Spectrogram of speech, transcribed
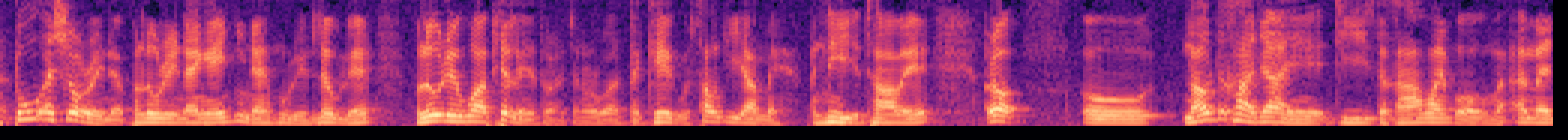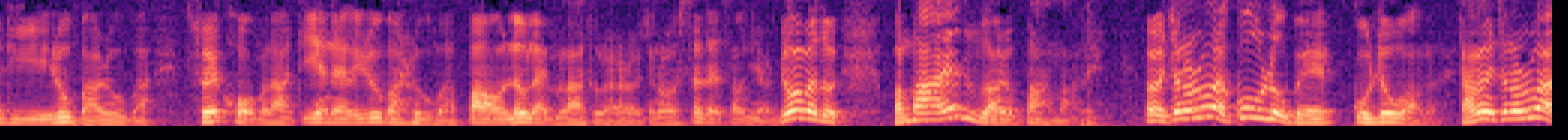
အတိုးအ short တွေနဲ့ဘလို့တွေနိုင်ငံရေးညှိနှိုင်းမှုတွေလုပ်လဲဘလို့တွေဟွာဖြစ်လဲဆိုတာကျွန်တော်တို့ကတကယ်ကိုစောင့်ကြည့်ရမယ်အနေအထားပဲအဲ့တော့ ဟိုနောက်တစ်ခါကျရင်ဒီစကားဝိုင်းပေါ်ဥမာ MND တို့ဘာတို့ပါဆွဲခေါ်မလား TNL တို့ဘာတို့ပါပါအောင်လုပ်လိုက်မလားဆိုတာတော့ကျွန်တော်ဆက်လက်စောင့်ကြည့်ရအောင်ပြောရမယ်ဆိုမမာတဲ့သူကတော့ပါမှာပဲအဲ့တော့ကျွန်တော်တို့ကကိုယ့်အလုပ်ပဲကိုယ်လုပ်ရမယ်ဒါပေမဲ့ကျွန်တော်တို့က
